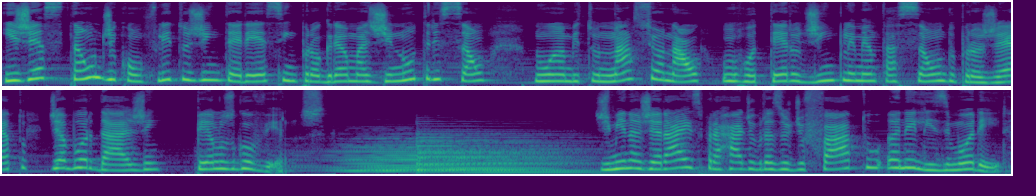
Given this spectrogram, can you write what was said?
e gestão de conflitos de interesse em programas de nutrição no âmbito nacional, um roteiro de implementação do projeto de abordagem pelos governos. De Minas Gerais para a Rádio Brasil de Fato, Anelise Moreira.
